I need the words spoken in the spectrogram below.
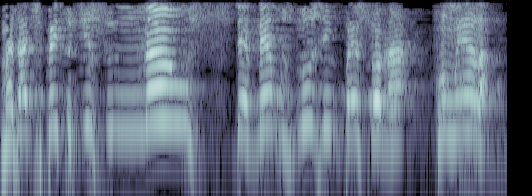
mas a despeito disso não devemos nos impressionar com ela.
